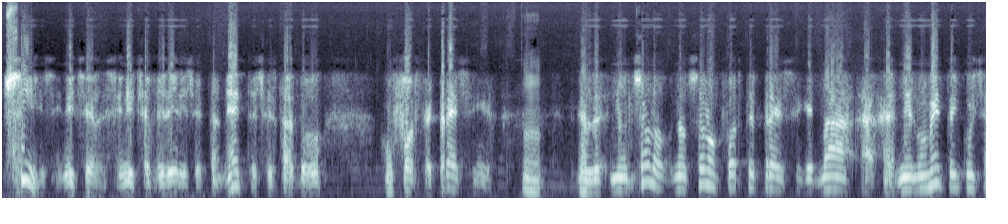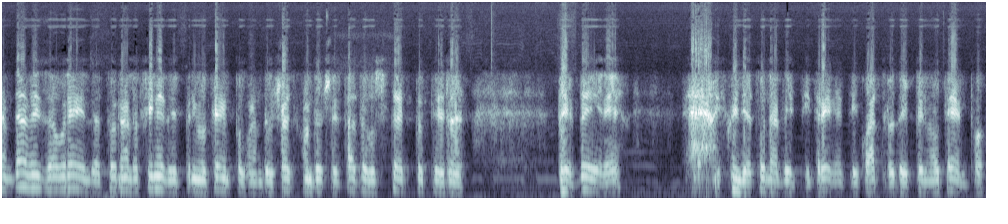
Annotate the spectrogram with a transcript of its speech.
Sì, si inizia, si inizia, a vedere certamente, c'è stato un forte pressing. Mm. Non, solo, non solo un forte pressing, ma eh, nel momento in cui si andava esaurendo, attorno alla fine del primo tempo, quando c'è, quando c'è stato lo step per, per bere, eh, quindi attorno al 23-24 del primo tempo,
